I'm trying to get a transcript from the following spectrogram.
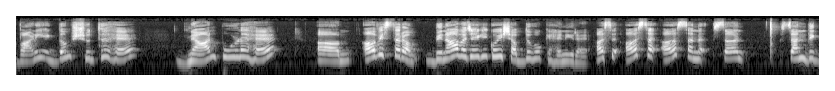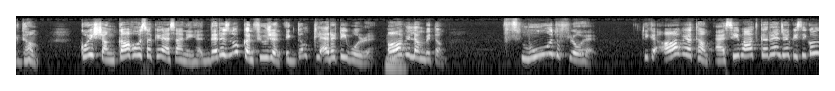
वाणी एकदम शुद्ध है ज्ञानपूर्ण है अविस्तरम बिना वजह की कोई शब्द वो कह नहीं रहे। अस अस असन सन संदिग्धम कोई शंका हो सके ऐसा नहीं है। देर इज़ नो कन्फ्यूज़न एकदम क्लैरिटी बोल रहे हैं। हम्म। अविलंबितम स्मूथ फ्लो है। ठीक है अव्यथम ऐसी बात कर रहे हैं जो किसी को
